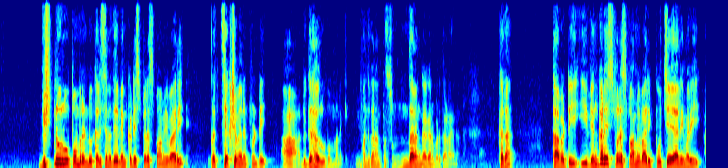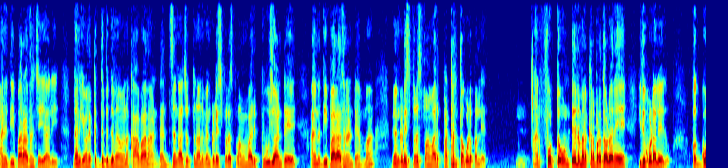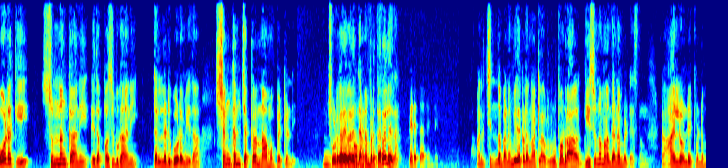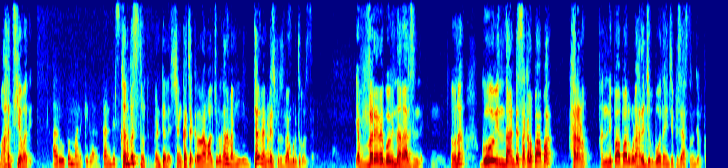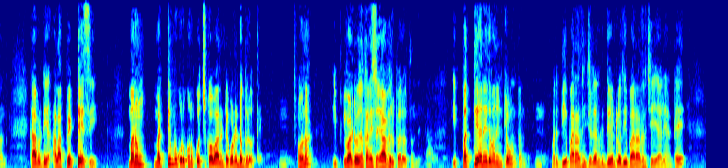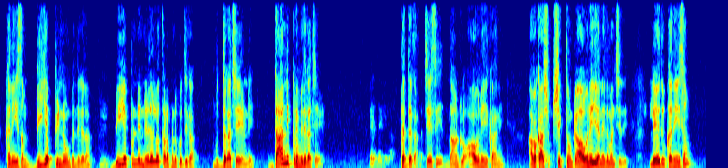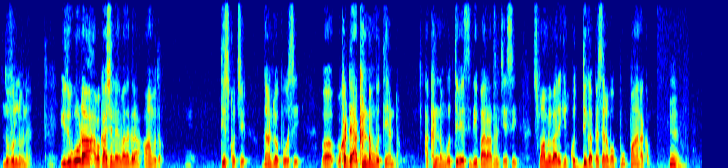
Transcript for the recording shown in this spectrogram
విష్ణు రూపం రెండు కలిసినదే వెంకటేశ్వర స్వామి వారి ప్రత్యక్షమైనటువంటి ఆ విగ్రహ రూపం మనకి. అందుకని అంత సుందరంగా కనపడతాడు ఆయన. కదా? కాబట్టి ఈ వెంకటేశ్వర స్వామి వారి పూజ చేయాలి మరి ఆయన దీపారాధన చేయాలి దానికి ఏమైనా పెద్ద పెద్ద ఏమైనా కావాలా అంటే నిజంగా చెప్తున్నాను వెంకటేశ్వర స్వామి వారి పూజ అంటే ఆయన దీపారాధన అంటే అమ్మ వెంకటేశ్వర స్వామి వారి పట్టంతో కూడా పని లేదు. ఆయన ఫోటో ఉంటేనే మనకు కనపడతాడు అనే ఇది కూడా లేదు. ఒక గోడకి సున్నం కానీ లేదా పసుపు కానీ తెల్లటి గోడ మీద శంఖం చక్రం నామం పెట్టండి. చూడగానే ఎవరైనా దండం పెడతారా లేదా? పెడతారండి. మనకి చిన్న బండ మీద ఎక్కడన్నా అట్లా రూపం రా గీసున్నా మనం దండం పెట్టేస్తాం. ఆయనలో ఉండేటువంటి మహత్యం అది. ఆ రూపం మనకి ఇలా కనిపిస్తుంది. కనిపిస్తుంటుంది. వెంటనే శంఖచక్ర నామాలు చూడగానే వెంటనే వెంకటేశ్వర స్వామి గుర్తుకొస్తాడు. ఎవరైనా గోవింద అనాల్సిందే అవునా? గోవింద అంటే సకల పాప హరణం. అన్ని పాపాలు కూడా హరించుకుపోతాయని చెప్పి శాస్త్రం చెప్తుంది. కాబట్టి అలా పెట్టేసి మనం మట్టి ముక్కుడు కొనుక్కొచ్చుకోవాలంటే కూడా డబ్బులు అవుతాయి అవునా? ఇవాళ రోజున కనీసం యాభై రూపాయలు అవుతుంది. ఈ పత్తి అనేది మన ఇంట్లో ఉంటుంది. మరి దీపారాధించడానికి దేంట్లో దీపారాధన చేయాలి అంటే కనీసం బియ్యం పిండి ఉంటుంది కదా? బియ్యం పిండి నీళ్ళలో తడపండి కొద్దిగా ముద్దగా చేయండి. దాన్ని ప్రమిదిగా చేయండి. పెద్దగా చేసి దాంట్లో ఆవు నెయ్యి కానీ అవకాశం శక్తి ఉంటే ఆవు నెయ్యి అనేది మంచిది. లేదు కనీసం నువ్వుల నూనె. ఇది కూడా అవకాశం లేదు మా దగ్గర ఆముదం. తీసుకొచ్చి దాంట్లో పోసి ఒకటే అఖండం ఒత్తి అంటాం. అఖండం ఒత్తి వేసి దీపారాధన చేసి స్వామివారికి కొద్దిగా పెసరపప్పు పానకం.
